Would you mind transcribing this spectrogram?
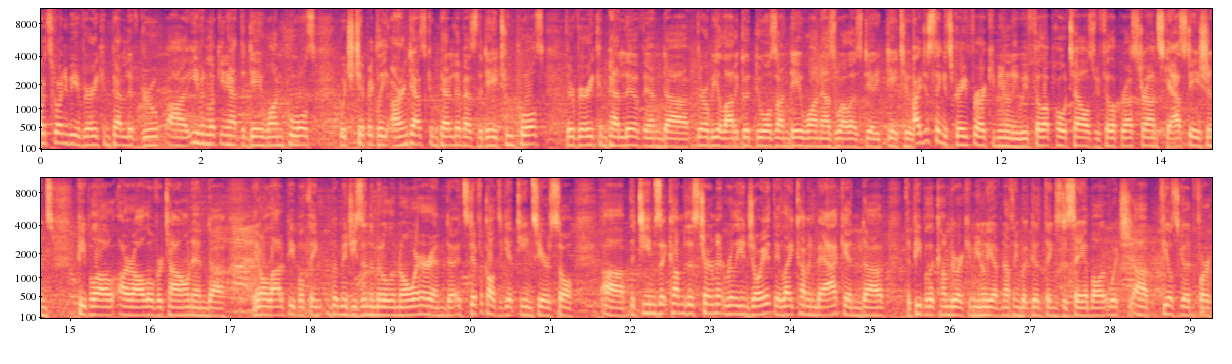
It's going to be a very competitive group. Uh, even looking at the day one pools, which typically aren't as competitive as the day two pools, they're very competitive and uh, there will be a lot of good duels on day one as well as day, day two. I just think it's great for our community. We fill up hotels, we fill up restaurants, gas stations. People all, are all over town and uh, you know a lot of people think Bemidji's in the middle of nowhere and uh, it's difficult to get teams here. So uh, the teams that come to this tournament really enjoy it. They like coming back and uh, the people that come to our community have nothing but good things to say about it, which feels good for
